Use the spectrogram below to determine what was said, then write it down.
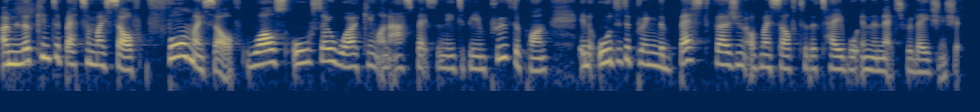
I'm looking to better myself for myself, whilst also working on aspects that need to be improved upon in order to bring the best version of myself to the table in the next relationship.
